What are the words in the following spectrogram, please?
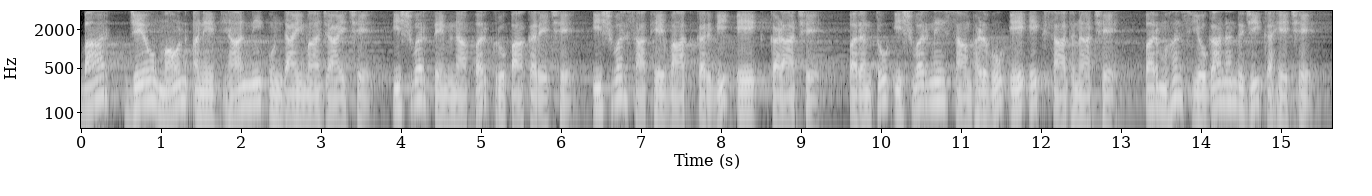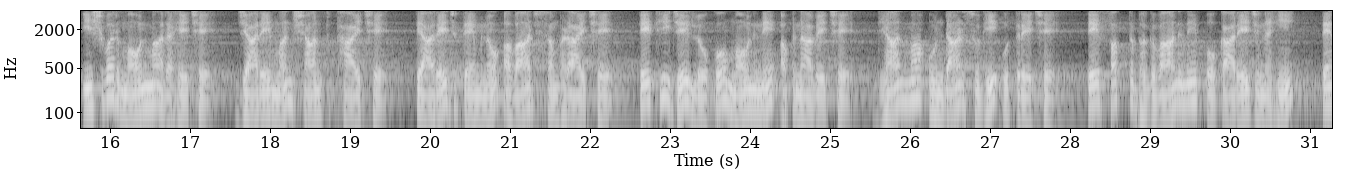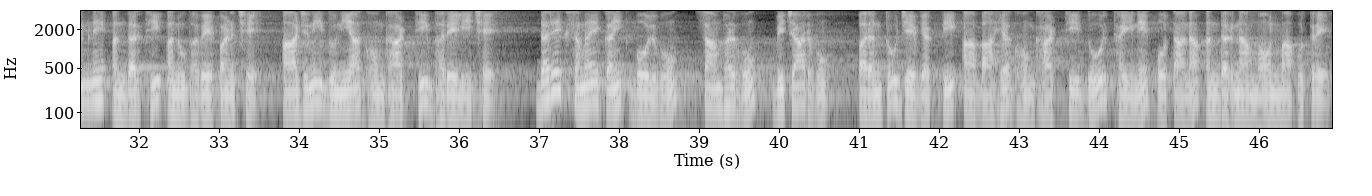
બાર, જેઓ મૌન અને ધ્યાનની ઊંડાઈમાં જાય છે, ઈશ્વર તેમના પર કૃપા કરે છે. ઈશ્વર સાથે વાત કરવી એક કળા છે. પરંતુ ઈશ્વરને સાંભળવું એ એક સાધના છે. પરમહંસ યોગાનંદજી કહે છે, ઈશ્વર મૌનમાં રહે છે. જ્યારે મન શાંત થાય છે, ત્યારે જ તેમનો અવાજ સંભળાય છે. તેથી જે લોકો મૌનને અપનાવે છે, ધ્યાનમાં ઊંડાણ સુધી ઉતરે છે. તે ફક્ત ભગવાનને પોકારે જ નહીં, તેમને અંદરથી અનુભવે પણ છે. આજની દુનિયા ઘોંઘાટથી ભરેલી છે. દરેક સમયે કંઈક બોલવું, સાંભળવું, વિચારવું, પરંતુ જે વ્યક્તિ આ બાહ્ય ઘોંઘાટથી દૂર થઈને પોતાના અંદરના મૌનમાં ઉતરે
